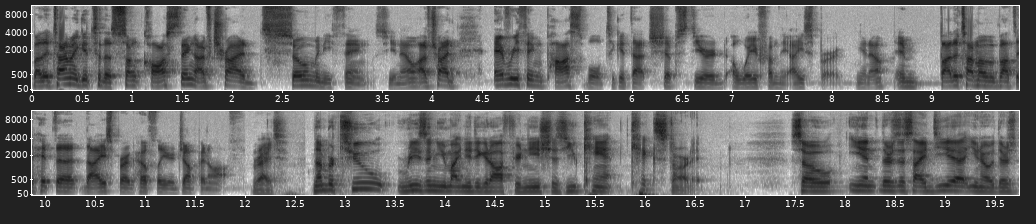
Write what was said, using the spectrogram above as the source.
by the time I get to the sunk cost thing, I've tried so many things, you know. I've tried everything possible to get that ship steered away from the iceberg, you know. And by the time I'm about to hit the, the iceberg, hopefully you're jumping off. Right. Number two reason you might need to get off your niche is you can't kickstart it. So, Ian, there's this idea, you know, there's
